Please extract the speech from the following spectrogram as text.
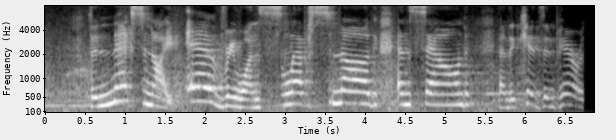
The next night, everyone slept snug and sound, and the kids in Paris.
